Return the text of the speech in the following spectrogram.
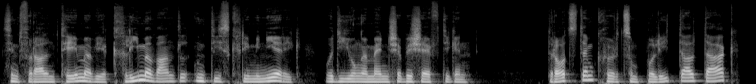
sind vor allem Themen wie Klimawandel und Diskriminierung, wo die jungen Menschen beschäftigen. Trotzdem gehört zum Politalltag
